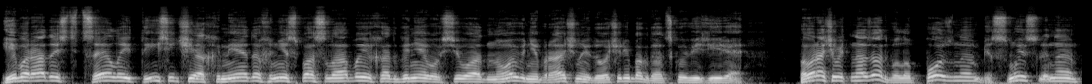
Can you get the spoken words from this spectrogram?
ибо радость целой тысячи Ахмедов не спасла бы их от гнева всего одной внебрачной дочери багдадского визиря. Поворачивать назад было поздно, бессмысленно.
